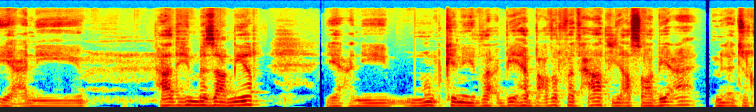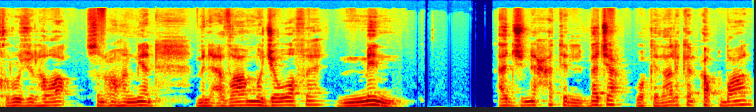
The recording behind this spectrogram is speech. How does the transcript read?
يعني هذه المزامير يعني ممكن يضع بها بعض الفتحات لأصابعه من أجل خروج الهواء. صنعوها من من عظام مجوفة من أجنحة البجع وكذلك العقبان.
